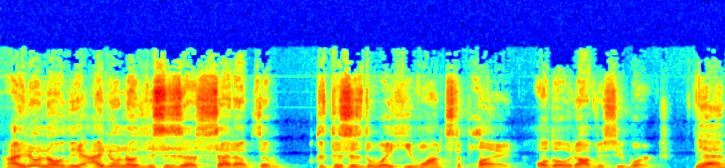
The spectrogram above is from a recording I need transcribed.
I don't know. The I don't know. This is a setup that that this is the way he wants to play. Although it obviously worked. yeah,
